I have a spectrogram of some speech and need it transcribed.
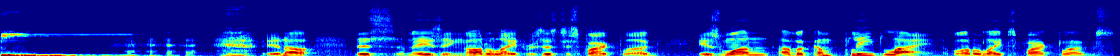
you know, this amazing Autolite resistor spark plug is one of a complete line of Autolite spark plugs,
